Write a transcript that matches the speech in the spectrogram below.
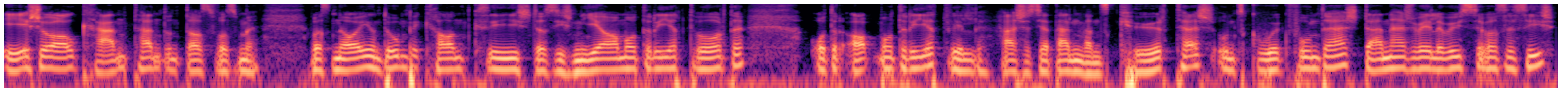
eh schon alle kennt haben und das, was, man, was neu und unbekannt war, das ist nie anmoderiert worden oder abmoderiert, weil hast es ja dann, wenn du es gehört hast und es gut gefunden hast, dann hast du wissen, was es ist.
